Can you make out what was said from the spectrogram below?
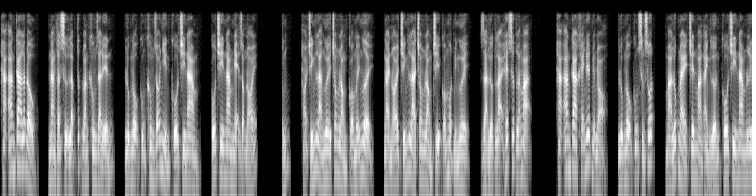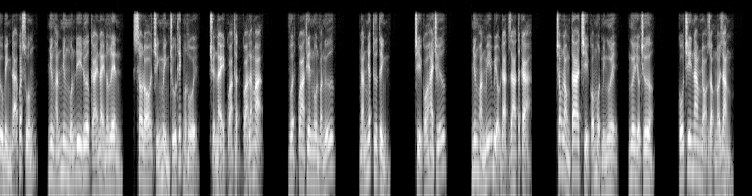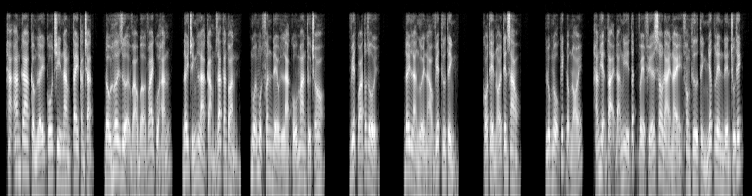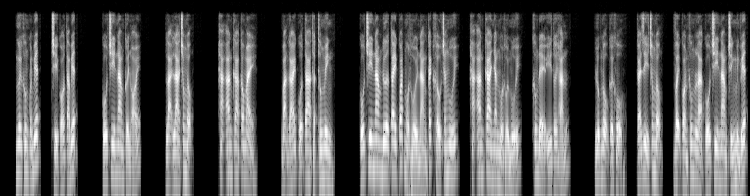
Hạ an ca lắc đầu, nàng thật sự lập tức đoán không ra đến, lục nộ cũng không rõ nhìn cố chi nam, cố chi nam nhẹ giọng nói, đúng, hỏi chính là ngươi trong lòng có mấy người, ngài nói chính là trong lòng chỉ có một mình ngươi giản lược lại hết sức lãng mạn. Hạ an ca khẽ nhếch miệng nhỏ, lục nộ cũng sửng sốt, mà lúc này trên màn ảnh lớn Cố chi nam lưu bình đã quét xuống nhưng hắn nhưng muốn đi đưa cái này nâng lên, sau đó chính mình chú thích một hồi, chuyện này quả thật quá lãng mạn. Vượt qua thiên ngôn và ngữ. Ngắn nhất thư tình. Chỉ có hai chữ. Nhưng hoàn mỹ biểu đạt ra tất cả. Trong lòng ta chỉ có một mình ngươi ngươi hiểu chưa? Cố chi nam nhỏ giọng nói rằng. Hạ an ca cầm lấy cố chi nam tay càng chặt, đầu hơi dựa vào bờ vai của hắn, đây chính là cảm giác an toàn, mỗi một phân đều là cố man tử cho. Viết quá tốt rồi. Đây là người nào viết thư tình? Có thể nói tên sao? Lục nộ kích động nói, hắn hiện tại đã nghĩ tất về phía sau đài này, phong thư tình nhắc lên đến chú thích ngươi không quen biết, chỉ có ta biết. Cố chi nam cười nói. Lại là trong ngộng. Hạ an ca cao mày. Bạn gái của ta thật thông minh. Cố chi nam đưa tay quát một hồi nàng cách khẩu trăng mũi, hạ an ca nhăn một hồi mũi, không để ý tới hắn. Lục nộ cười khổ, cái gì trong ngộng, vậy còn không là cố chi nam chính mình viết?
